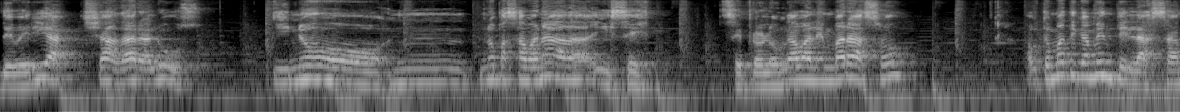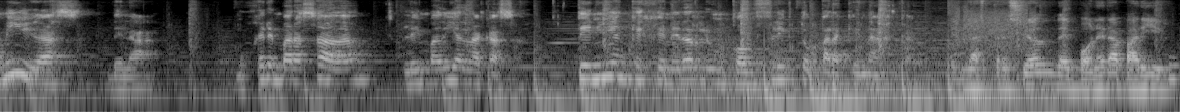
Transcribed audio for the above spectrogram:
debería ya dar a luz y no, no pasaba nada y se, se prolongaba el embarazo? Automáticamente las amigas de la mujer embarazada le invadían la casa. Tenían que generarle un conflicto para que nazca. La expresión de poner a parir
